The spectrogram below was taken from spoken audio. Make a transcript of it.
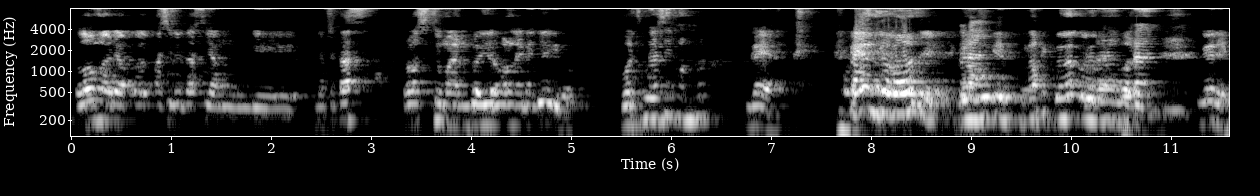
lo nggak dapet fasilitas yang di universitas terus cuman belajar online aja gitu. Worth it nggak sih menurut enggak ya? Kayaknya enggak banget sih. Enggak mungkin. Munafik banget lo Kurang, orang buat kurang. enggak deh.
